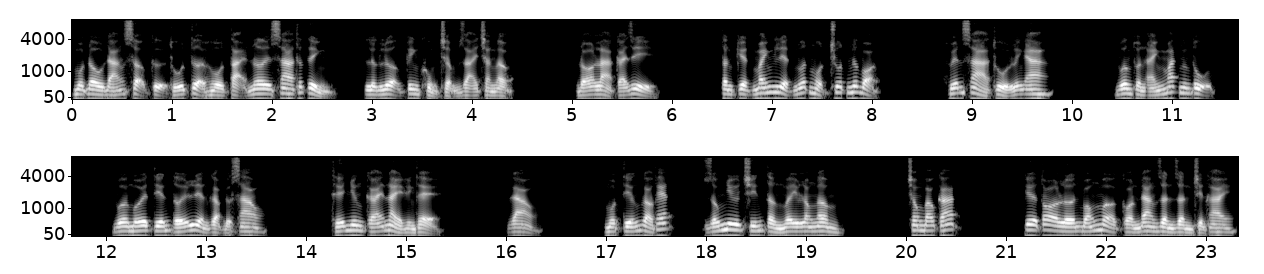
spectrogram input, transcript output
một đầu đáng sợ cự thú tựa hồ tại nơi xa thức tỉnh, lực lượng kinh khủng chậm rãi tràn ngập. Đó là cái gì? Tần Kiệt mãnh liệt nuốt một chút nước bọt. Huyễn xả thủ linh a. Vương Thuần ánh mắt ngưng tụ. Vừa mới tiến tới liền gặp được sao? Thế nhưng cái này hình thể. Gào. Một tiếng gào thét, giống như chín tầng mây long âm. Trong bao cát, kia to lớn bóng mờ còn đang dần dần triển khai,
